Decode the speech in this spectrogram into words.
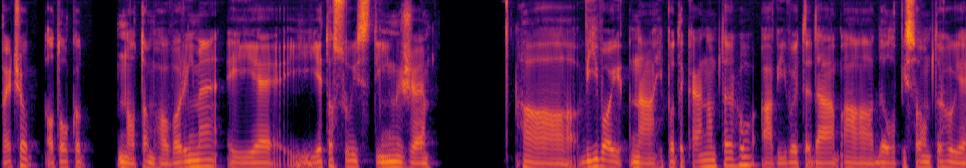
prečo o toľko no, o tom hovoríme? Je, je to súvisť s tým, že vývoj na hypotekárnom trhu a vývoj teda dlhopisovom trhu je,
